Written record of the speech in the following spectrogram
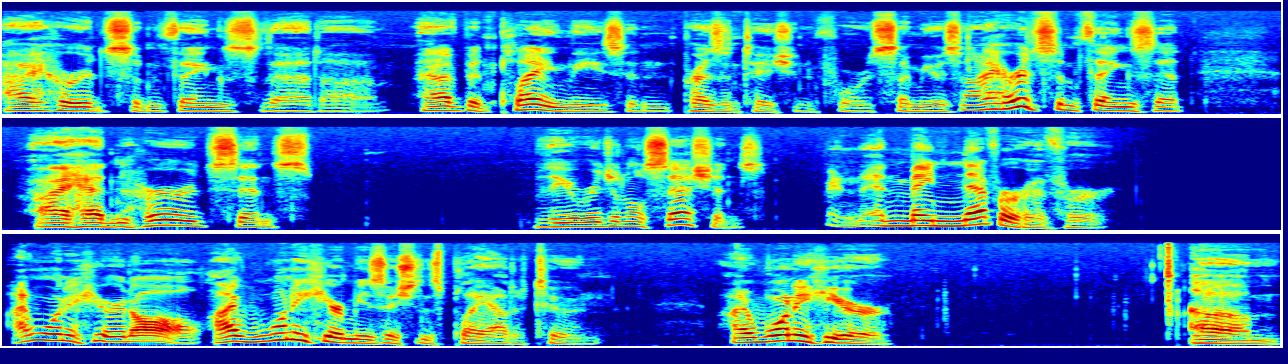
I heard some things that, uh, I've been playing these in presentation for some years, I heard some things that I hadn't heard since the original sessions and, and may never have heard. I want to hear it all. I want to hear musicians play out of tune. I want to hear um,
